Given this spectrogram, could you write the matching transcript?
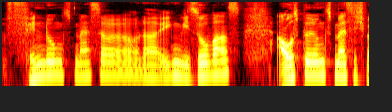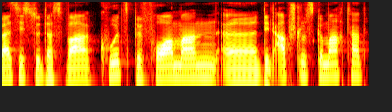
Berufsfindungsmesse oder irgendwie sowas. Ausbildungsmesse, ich weiß nicht so, das war kurz bevor man äh, den Abschluss gemacht hat,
